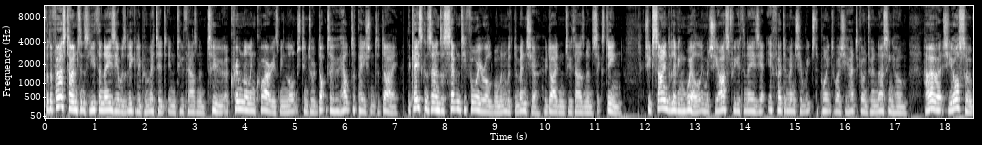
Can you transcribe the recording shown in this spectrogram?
For the first time since euthanasia was legally permitted in 2002, a criminal inquiry has been launched into a doctor who helped a patient to die. The case concerns a 74 year old woman with dementia who died in 2016. She'd signed a living will in which she asked for euthanasia if her dementia reached the point where she had to go into a nursing home. However, she also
